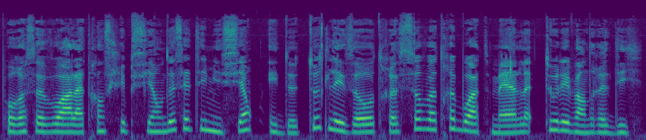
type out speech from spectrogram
pour recevoir la transcription de cette émission et de toutes les autres sur votre boîte mail tous les vendredis.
